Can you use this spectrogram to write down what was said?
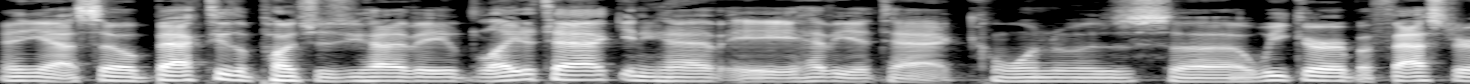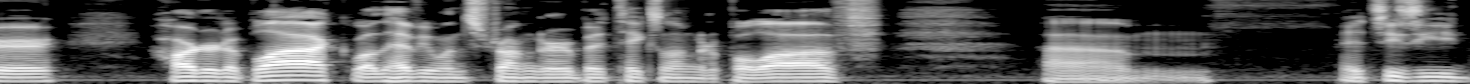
and yeah, so back to the punches. You have a light attack and you have a heavy attack. One was uh, weaker but faster, harder to block, while the heavy one's stronger but it takes longer to pull off. Um, it's easy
